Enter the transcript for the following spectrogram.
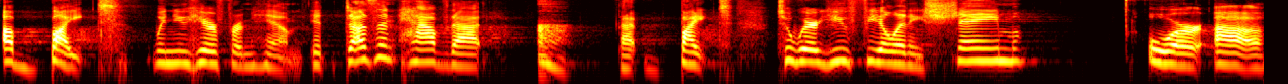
a bite when you hear from him. It doesn't have that, uh, that bite to where you feel any shame or uh,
